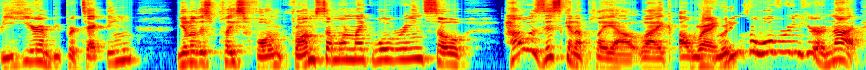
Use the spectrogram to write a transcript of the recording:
be here and be protecting you know this place from from someone like wolverine. So how is this to play out? Like are we Right. rooting for wolverine here or not?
